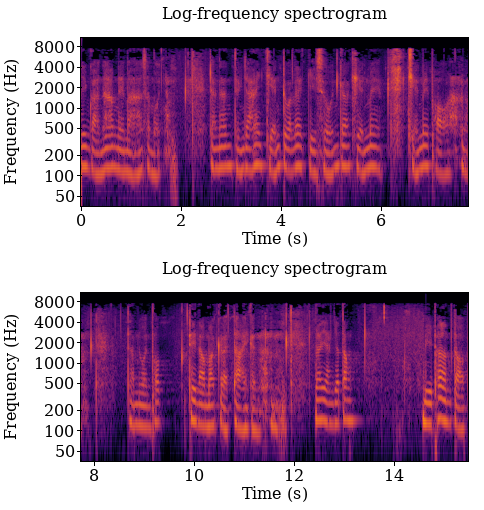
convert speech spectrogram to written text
ยิ่งกว่าน้ำในมหาสมุทรดังนั้นถึงจะให้เขียนตัวเลขกี่ศูนย์ก็เขียนไม่เขียนไม่พอจำนวนพบที่เรามาเกิดตายกัน แล้วยังจะต้อง มีเพิ่มต่อไป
